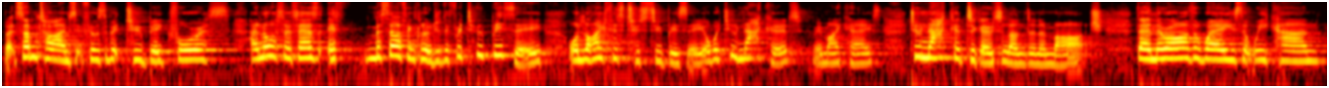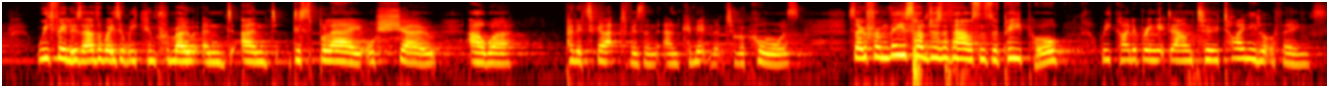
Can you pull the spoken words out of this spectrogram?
But sometimes it feels a bit too big for us. And also, if there's, if myself included, if we're too busy, or life is just too busy, or we're too knackered, in my case, too knackered to go to London and march, then there are other ways that we can we feel is other ways that we can promote and, and display or show our political activism and commitment to a cause. So from these hundreds of thousands of people, we kind of bring it down to tiny little things,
